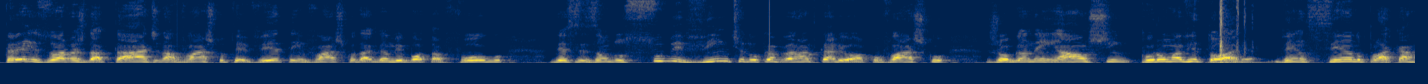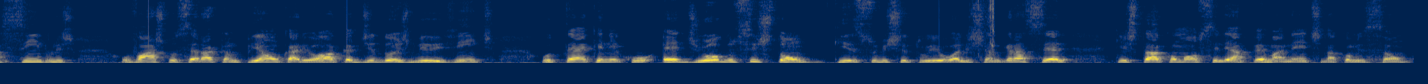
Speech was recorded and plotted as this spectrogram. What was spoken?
três horas da tarde na Vasco TV tem Vasco da Gama e Botafogo, decisão do sub-20 do Campeonato Carioca. O Vasco jogando em Austin por uma vitória, vencendo o placar simples. O Vasco será campeão carioca de 2020 o técnico é Diogo Siston, que substituiu o Alexandre Gracelli, que está como auxiliar permanente na comissão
